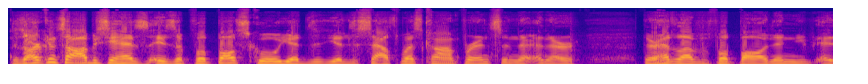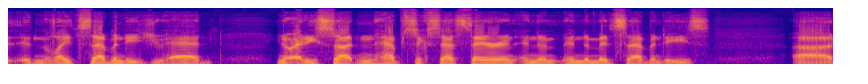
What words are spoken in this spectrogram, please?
because Arkansas obviously has is a football school. You had the, you had the Southwest Conference, and they're, and they're they're head level football. And then you, in the late seventies, you had you know Eddie Sutton have success there in, in the in the mid seventies. Uh,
